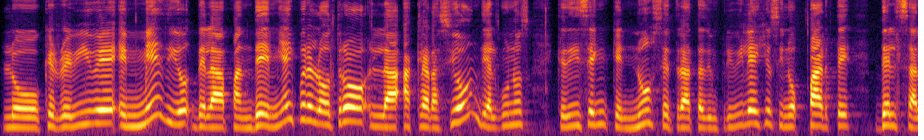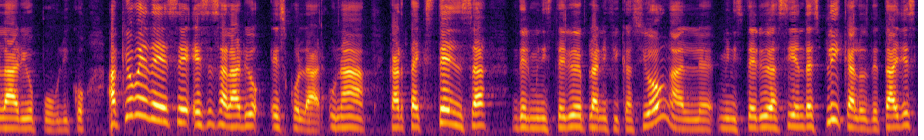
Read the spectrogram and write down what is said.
lo que revive en medio de la pandemia y por el otro la aclaración de algunos que dicen que no se trata de un privilegio, sino parte del salario público. ¿A qué obedece ese salario escolar? Una carta extensa del Ministerio de Planificación al Ministerio de Hacienda explica los detalles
